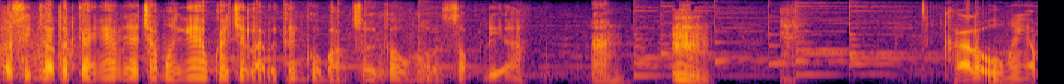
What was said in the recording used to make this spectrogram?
Ờ, xin chào tất cả anh em nhé, chào mừng anh em quay trở lại với kênh của bảng soi cầu ở sóc đĩa. Khá là ốm anh em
